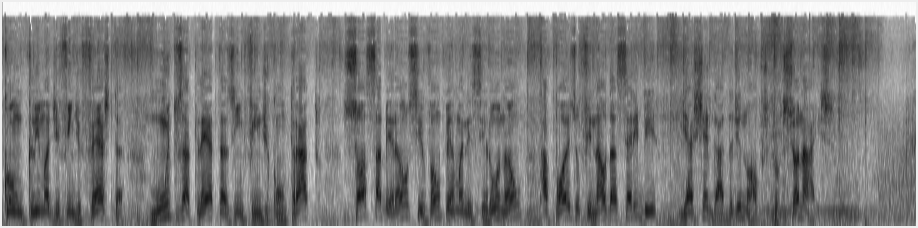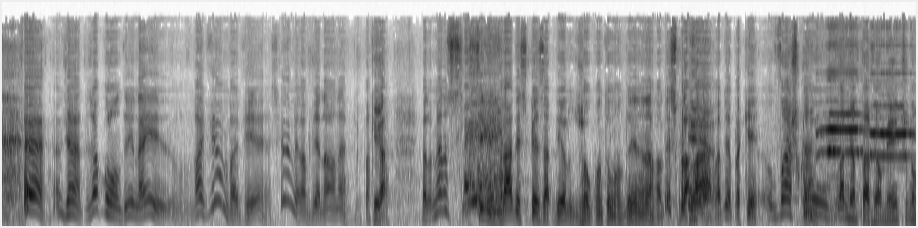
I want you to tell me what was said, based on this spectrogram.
Com um clima de fim de festa, muitos atletas em fim de contrato só saberão se vão permanecer ou não após o final da Série B e a chegada de novos profissionais. É, não adianta. Joga com Londrina aí, vai ver ou não vai ver? Acho que não é melhor ver não, né? Pra pelo menos se livrar desse pesadelo do jogo contra o Londrina, não, deixa pra lá, É. vai ver pra quê? O Vasco, lamentavelmente, não.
